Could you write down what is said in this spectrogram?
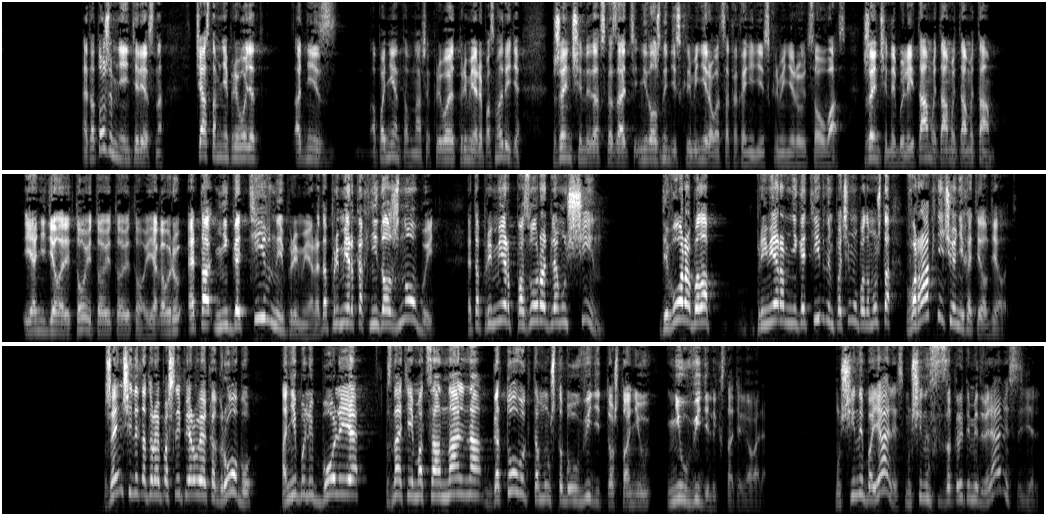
Это тоже мне интересно. Часто мне приводят одни из оппонентов наших приводят примеры. Посмотрите, женщины, так сказать, не должны дискриминироваться, как они дискриминируются у вас. Женщины были и там, и там, и там, и там. И они делали то, и то, и то, и то. я говорю, это негативный пример, это пример, как не должно быть. Это пример позора для мужчин. Девора была примером негативным. Почему? Потому что враг ничего не хотел делать. Женщины, которые пошли первые к гробу, они были более знаете, эмоционально готовы к тому, чтобы увидеть то, что они не увидели, кстати говоря. Мужчины боялись, мужчины с закрытыми дверями сидели.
